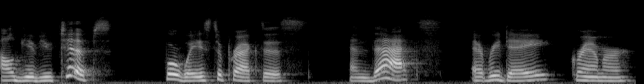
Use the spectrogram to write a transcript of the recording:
I'll give you tips for ways to practice. And that's everyday grammar.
